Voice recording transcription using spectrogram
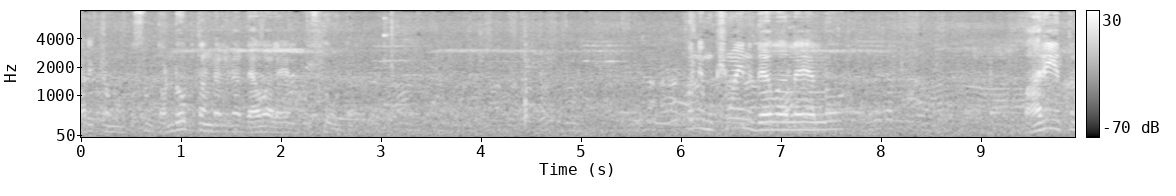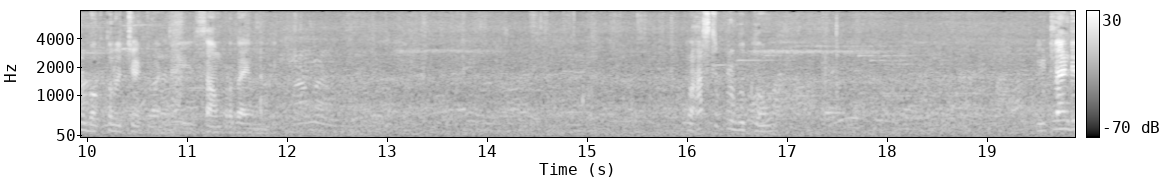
కార్యక్రమం కోసం తండోపతండాలుగా దేవాలయాలకు వస్తూ ఉంటారు. కొన్ని ముఖ్యమైన దేవాలయాల్లో భారీ ఎత్తున భక్తులు వచ్చేటువంటి సాంప్రదాయం ఉంది. రాష్ట్ర ప్రభుత్వం ఇట్లాంటి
